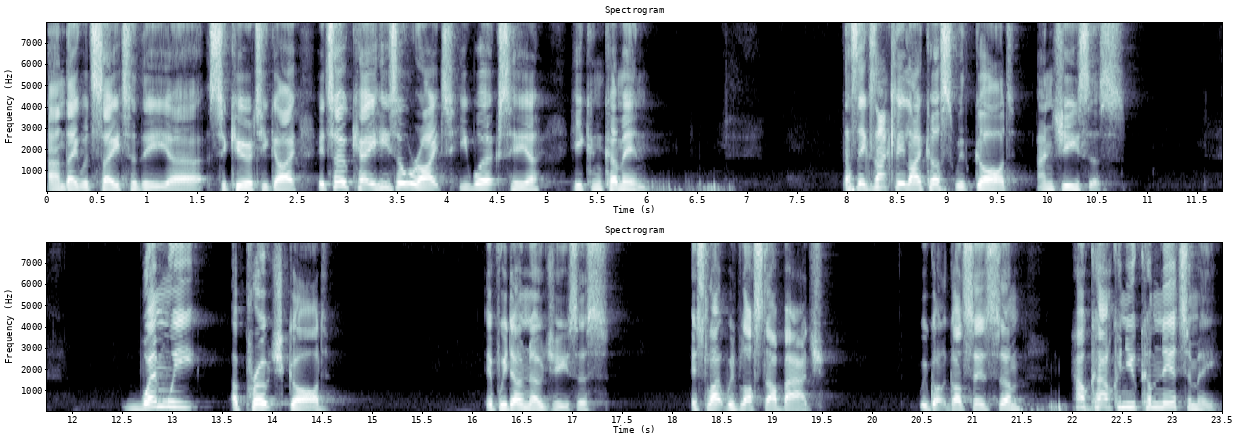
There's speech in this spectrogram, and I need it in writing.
and they would say to the uh, security guy, It's okay, he's all right, he works here, he can come in. That's exactly like us with God and Jesus. When we approach God, if we don't know Jesus, it's like we've lost our badge. We've got God says, um, how, how can you come near to me?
